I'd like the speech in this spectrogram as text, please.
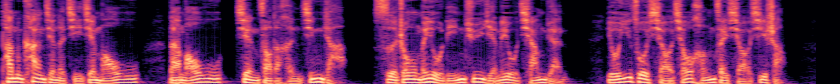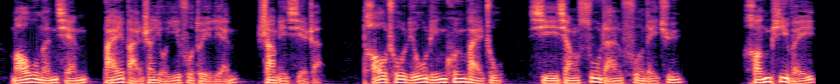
他们看见了几间茅屋，那茅屋建造的很精雅，四周没有邻居，也没有墙垣，有一座小桥横在小溪上。茅屋门前白板上有一副对联，上面写着。逃出刘灵坤外住，喜向苏然腹内居。横批为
